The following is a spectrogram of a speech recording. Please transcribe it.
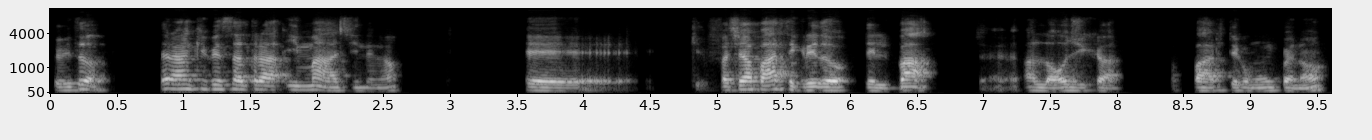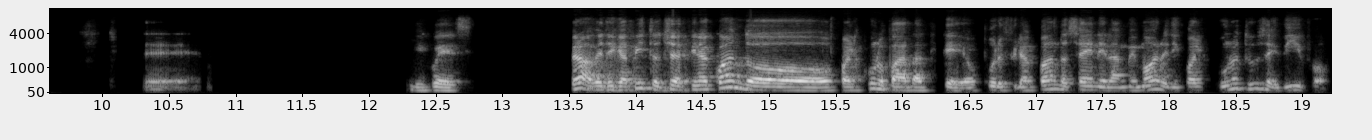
Capito? C'era anche quest'altra immagine, no? E, che faceva parte, credo, del va, a logica, a parte comunque, no? E, di questo. Però avete capito, cioè fino a quando qualcuno parla di te, oppure fino a quando sei nella memoria di qualcuno, tu sei vivo.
